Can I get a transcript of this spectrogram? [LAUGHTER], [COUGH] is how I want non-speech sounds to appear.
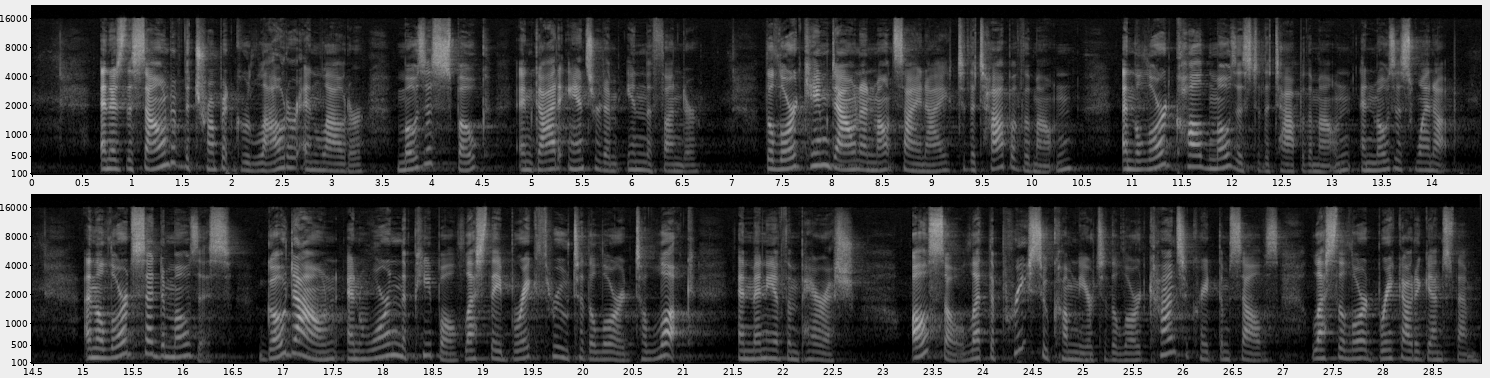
And as the sound of the trumpet grew louder and louder, Moses spoke, and God answered him in the thunder. The Lord came down on Mount Sinai to the top of the mountain, and the Lord called Moses to the top of the mountain, and Moses went up. And the Lord said to Moses, Go down and warn the people, lest they break through to the Lord to look, and many of them perish. Also, let the priests who come near to the Lord consecrate themselves, lest the Lord break out against them.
